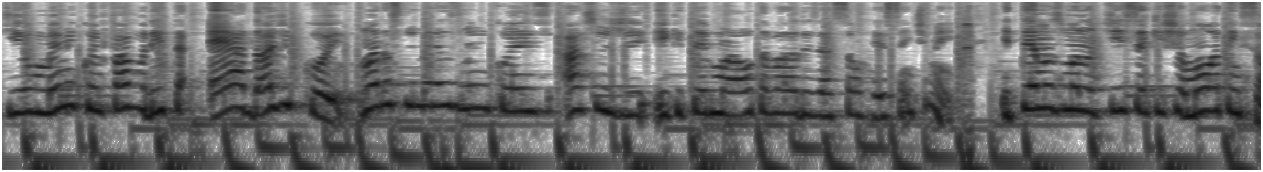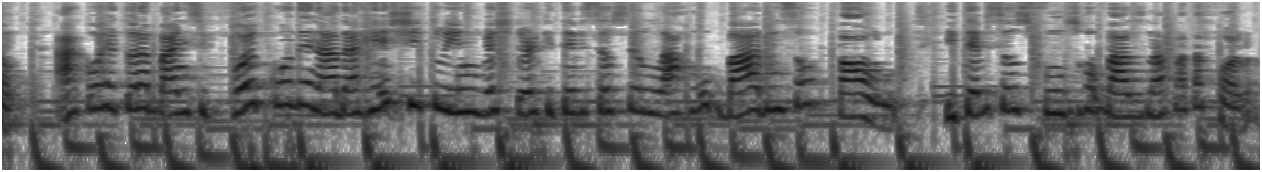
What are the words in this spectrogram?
que o meme coin favorita é a Dogecoin, uma das primeiras meme coins a surgir e que teve uma alta valorização recentemente. E temos uma notícia que chamou a atenção. A corretora Binance foi condenada a restituir um investidor que teve seu celular roubado em São Paulo e teve seus fundos roubados na plataforma.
